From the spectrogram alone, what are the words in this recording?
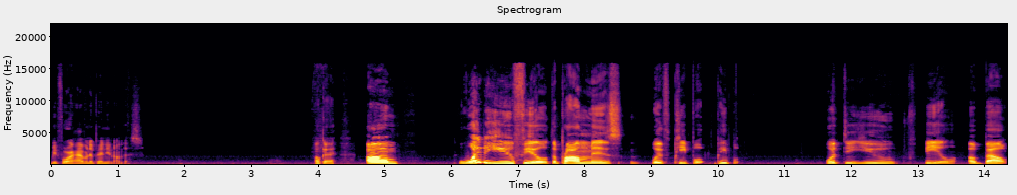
before I have an opinion on this. Okay. Um what do you feel the problem is with people people what do you feel about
